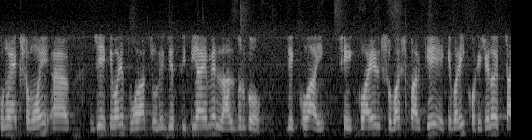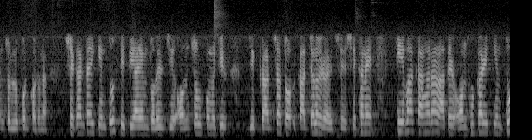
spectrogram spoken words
কোনো এক সময় যে একেবারে বলা চলে যে সিপিআইএম এর লালদুর্গ যে খোয়াই, সেই খোয়াইয়ের সুভাষ পার্কে একেবারেই ঘটে গেল এক চাঞ্চল্যকর ঘটনা। সেখানটাই কিন্তু সিপিআইএম দলের যে অঞ্চল কমিটির যে কার্যালয় রয়েছে, সেখানে কে বা কাহারা রাতের অন্ধকারে কিন্তু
